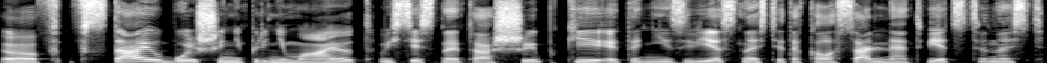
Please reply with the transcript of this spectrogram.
э, в, в стаю больше не принимают. Естественно, это ошибки, это неизвестность, это колоссальная ответственность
